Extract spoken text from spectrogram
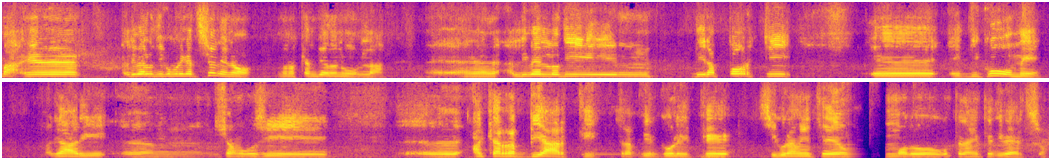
Ma eh, a livello di comunicazione no, non ho cambiato nulla. Eh, a livello di, mh, di rapporti eh, e di come magari, ehm, diciamo così, eh, anche arrabbiarti, tra virgolette, sicuramente è un modo completamente diverso.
